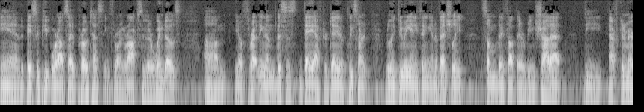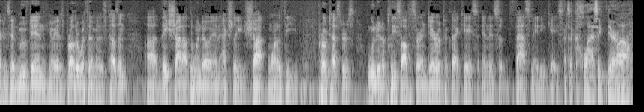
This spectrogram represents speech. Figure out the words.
and basically people were outside protesting, throwing rocks through their windows, um, you know, threatening them. This is day after day. The police aren't really doing anything, and eventually, some they thought they were being shot at. The African Americans had moved in. You know, he had his brother with him and his cousin. Uh, they shot out the window and actually shot one of the protesters, wounded a police officer, and Darrow took that case, and it's a fascinating case. That's a classic Darrow. Wow.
